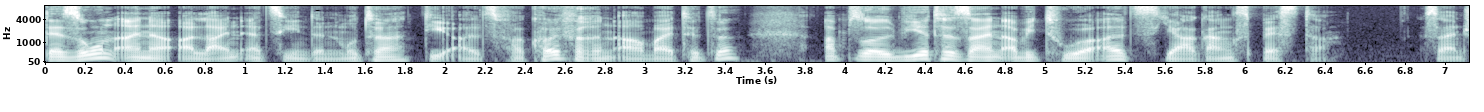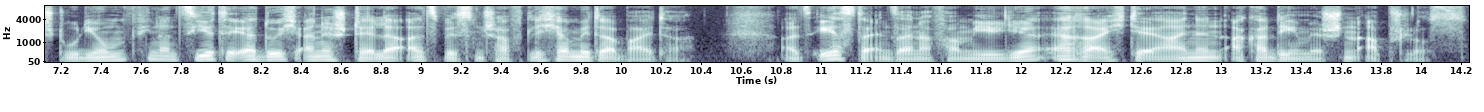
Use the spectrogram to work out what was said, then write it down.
Der Sohn einer alleinerziehenden Mutter, die als Verkäuferin arbeitete, absolvierte sein Abitur als Jahrgangsbester. Sein Studium finanzierte er durch eine Stelle als wissenschaftlicher Mitarbeiter. Als erster in seiner Familie erreichte er einen akademischen Abschluss.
